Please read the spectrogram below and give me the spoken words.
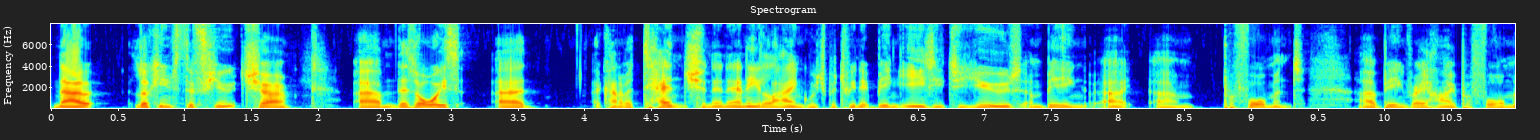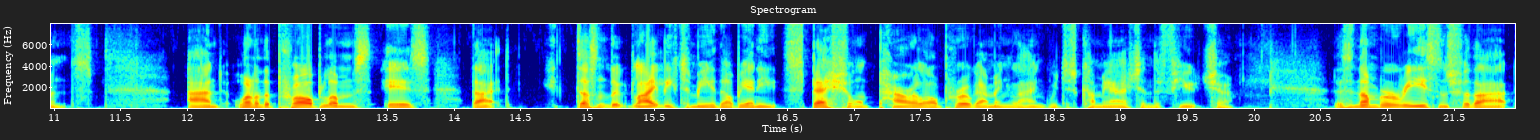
Now, looking to the future, um, there's always a, a, kind of a tension in any language between it being easy to use and being uh, um, performant, uh, being very high performance. And one of the problems is that it doesn't look likely to me there'll be any special parallel programming languages coming out in the future. There's a number of reasons for that.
